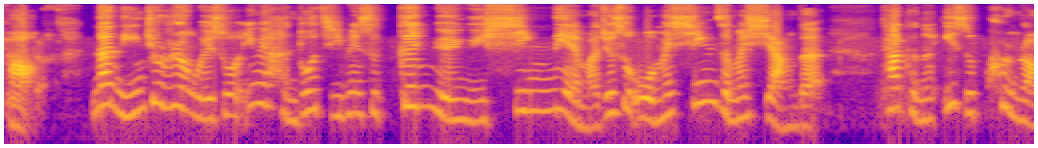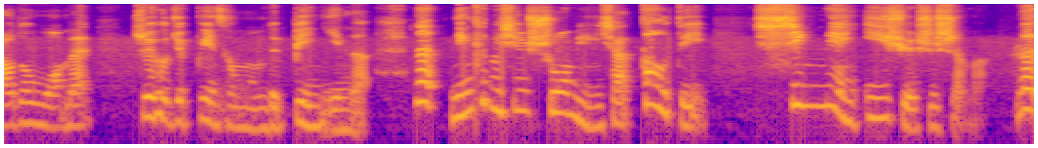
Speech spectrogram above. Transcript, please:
好，那您就认为说，因为很多疾病是根源于心念嘛，就是我们心怎么想的，它可能一直困扰着我们，最后就变成我们的病因了。那您可不可以先说明一下，到底心念医学是什么？那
